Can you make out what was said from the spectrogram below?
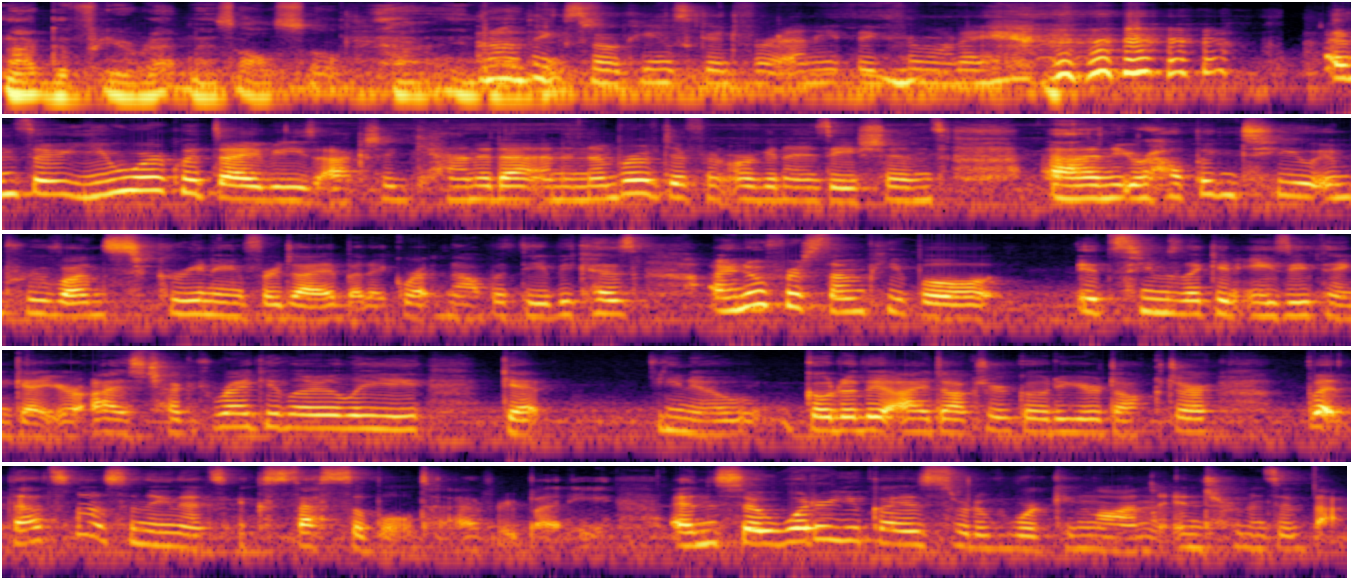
not good for your retinas. Also, uh, I don't think smoking is good for anything, from what I hear. and so you work with Diabetes Action Canada and a number of different organizations, and you're helping to improve on screening for diabetic retinopathy. Because I know for some people, it seems like an easy thing: get your eyes checked regularly, get you know, go to the eye doctor, go to your doctor, but that's not something that's accessible to everybody. And so, what are you guys sort of working on in terms of that?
